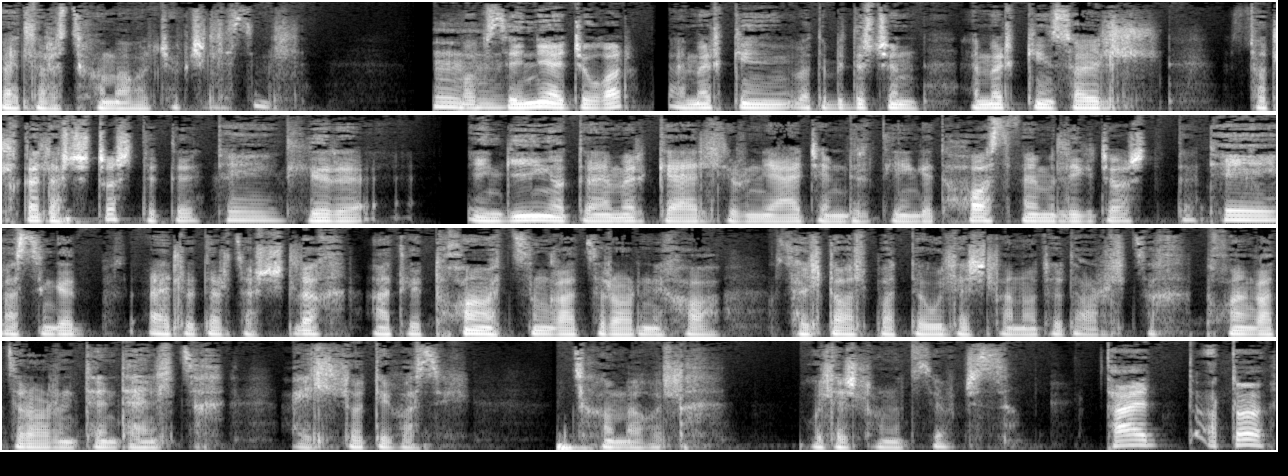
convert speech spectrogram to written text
байдлаараа зохион байгуулж явж лээсэн мэл. Мобс энэний хажуугаар Америкийн одоо бид нар чинь Америкийн соёл судалгаал очиж байгаа шүү дээ тий. Тэгэхээр энгийн одоо Америк айл ер нь яаж амьдэрдэг ингээд host family гэж байгаа шүү дээ. Бас ингээд айлуудаар зочлох аа тэгээд тухайн очисон газар орныхоо соёлтой холбоотой үйл ажиллагаануудад оролцох, тухайн газар оронтой танилцах аяллуудыг бас их зохион байгуулах үйл ажиллагаануудад явж ирсэн. Та одоо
